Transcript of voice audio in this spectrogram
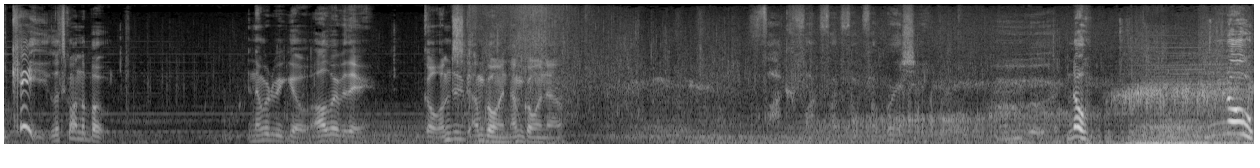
Okay, let's go on the boat. And then where do we go? All the way over there. Go. I'm just. I'm going. I'm going now. Fuck. Fuck. Fuck. Fuck. Fuck. Where is she? No. No.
